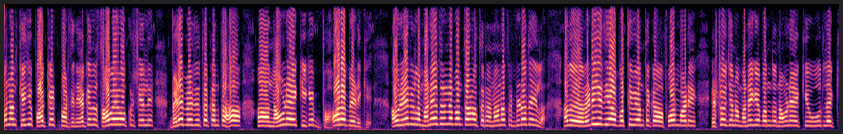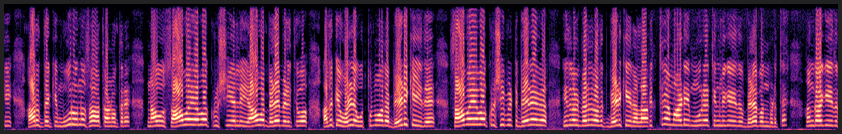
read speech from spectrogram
ಒಂದೊಂದು ಕೆ ಜಿ ಪಾಕೆಟ್ ಮಾಡ್ತೀನಿ. ಯಾಕೆಂದರೆ ಸಾವಯವ ಕೃಷಿಯಲ್ಲಿ ಬೆಳೆ ಬೆಳೆದಿರ್ತಕ್ಕಂತಹ ನವಣೆ ಅಕ್ಕಿಗೆ ಬಹಳ ಬೇಡಿಕೆ. ಅವ್ರೇನಿಲ್ಲ ಮನೆ ಹತ್ರನೇ ಬಂದು ತಗೊಂಡೋಗ್ತಾರೆ ನನ್ನ ಹತ್ರ ಬಿಡೋದೇ ಇಲ್ಲ. ಅದು ರೆಡಿ ಇದೆಯಾ? ಬರ್ತೀವಿ ಅಂತ ಫೋನ್ ಮಾಡಿ ಎಷ್ಟೋ ಜನ ಮನೆಗೆ ಬಂದು ನವಣೆ ಅಕ್ಕಿ ಊದ್ಲಕ್ಕಿ ಆರುದ್ದಕ್ಕಿ ಮೂರೂ ಸಹ ತಗೊಂಡೋಗ್ತಾರೆ ನಾವು ಸಾವಯವ ಕೃಷಿಯಲ್ಲಿ ಯಾವ ಬೆಳೆ ಬೆಳಿತೀವೋ ಅದಕ್ಕೆ ಒಳ್ಳೆ ಉತ್ತಮವಾದ ಬೇಡಿಕೆ ಇದೆ. ಸಾವಯವ ಕೃಷಿ ಬಿಟ್ಟು ಬೇರೆ ಇದರಲ್ಲಿ ಬೆಳೆದ್ರೆ ಅದಕ್ಕೆ ಬೇಡಿಕೆ ಇರಲ್ಲ. ಬಿತ್ತನೆ ಮಾಡಿ ಮೂರೇ ತಿಂಗಳಿಗೆ ಇದು ಬೆಳೆ ಬಂದುಬಿಡುತ್ತೆ. ಹಂಗಾಗಿ ಇದು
